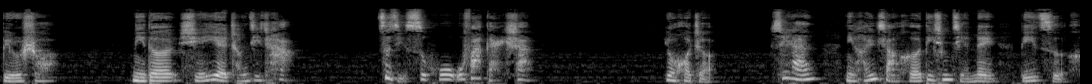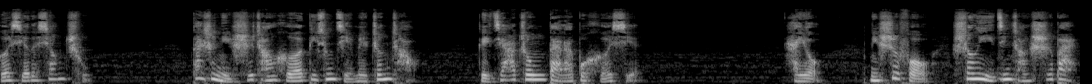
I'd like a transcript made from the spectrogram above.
比如说，你的学业成绩差。自己似乎无法改善，又或者，虽然你很想和弟兄姐妹彼此和谐的相处，但是你时常和弟兄姐妹争吵，给家中带来不和谐。还有，你是否生意经常失败，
